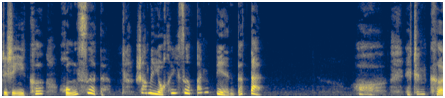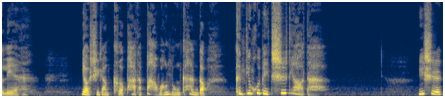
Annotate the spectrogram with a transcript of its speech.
这是一颗红色的，上面有黑色斑点的蛋。哦，也真可怜！要是让可怕的霸王龙看到，肯定会被吃掉的。于是，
